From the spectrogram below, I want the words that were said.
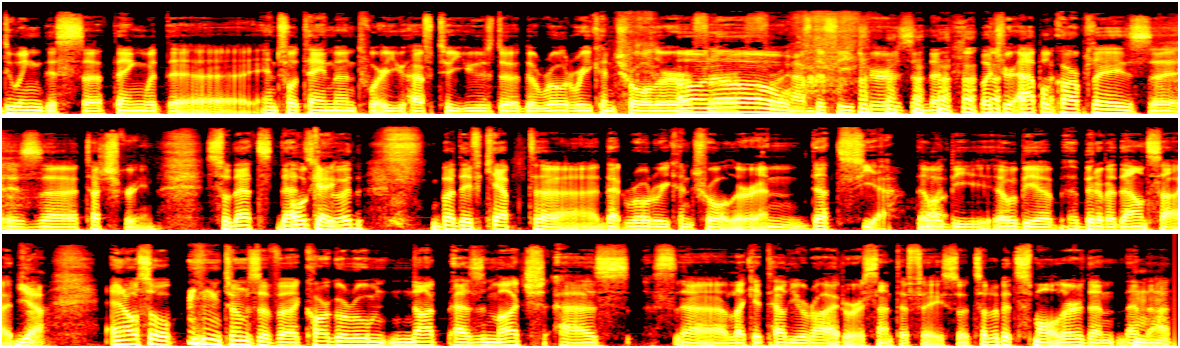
doing this uh, thing with the infotainment where you have to use the, the rotary controller Oh, for, no. for half the features, and then, but your Apple CarPlay is uh, is uh, touchscreen, so that's that's Okay. good. But they've kept uh, that rotary controller, and that's yeah, that Well- would be that would be a, a bit of a downside. Yeah. But- and also in terms of uh, cargo room, not as much as uh, like a Telluride or a Santa Fe, so it's a little bit smaller than than Mm-hmm. that,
